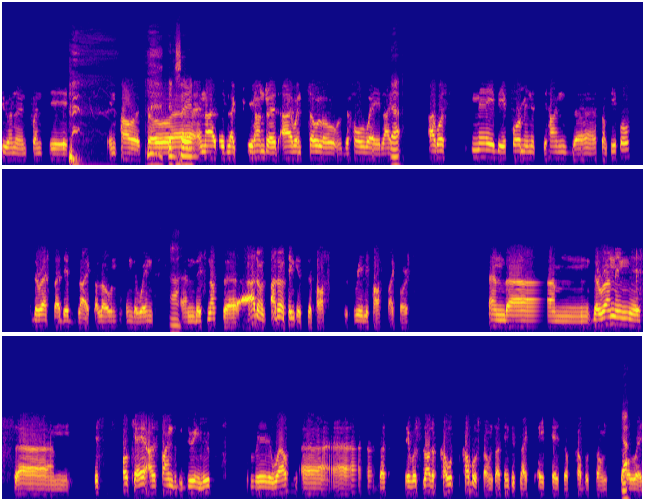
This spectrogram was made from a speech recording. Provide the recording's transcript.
220 in power. So uh, and I did like 300. I went solo the whole way. Like yeah. I was maybe four minutes behind uh, some people. The rest I did like alone in the wind, ah. and it's not the. I don't. I don't think it's the fast, really fast bike course. And uh, um, the running is um, is okay. I find doing loops really well, uh, uh, but it was a lot of cobblestones. I think it's like eight k's of cobblestones yeah. always.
